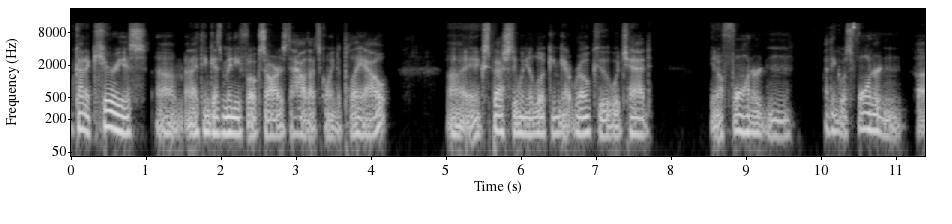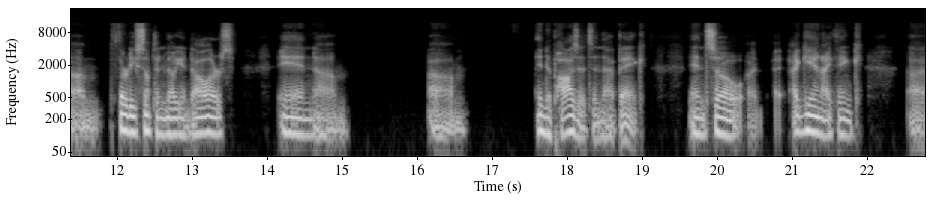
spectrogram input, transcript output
I'm kind of curious, um, and I think as many folks are, as to how that's going to play out uh, and especially when you're looking at Roku, which had, you know, 400 and I think it was 430 um, something million dollars in um, um, in deposits in that bank. And so, uh, again, I think uh,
